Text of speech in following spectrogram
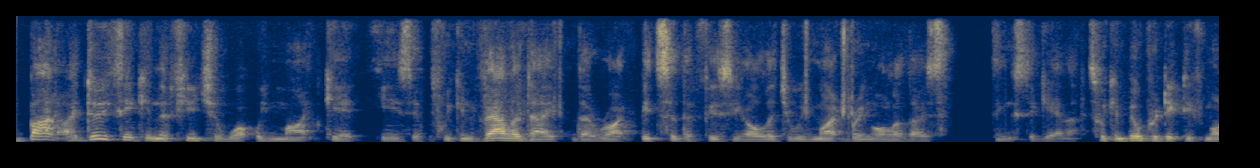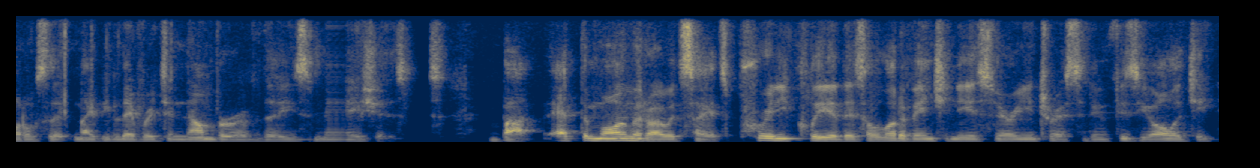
But I do think in the future, what we might get is if we can validate the right bits of the physiology, we might bring all of those things together. So we can build predictive models that maybe leverage a number of these measures. But at the moment, I would say it's pretty clear there's a lot of engineers very interested in physiology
